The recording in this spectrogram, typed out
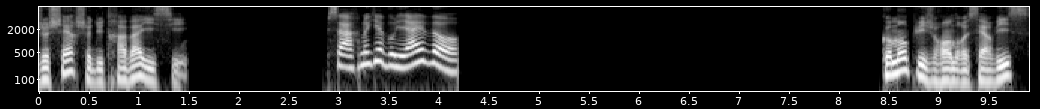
Je cherche du travail ici. Ψάχνω για δουλειά εδώ. Comment puis-je rendre service;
